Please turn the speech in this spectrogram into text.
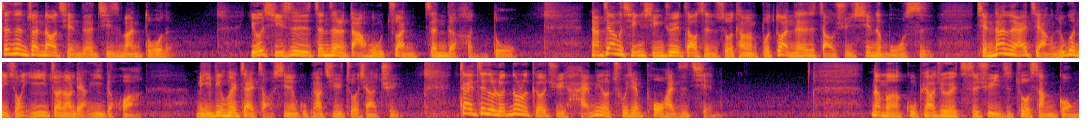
真正赚到钱的人其实蛮多的，尤其是真正的大户赚真的很多。那这样的情形就会造成说，他们不断的在找寻新的模式。简单的来讲，如果你从一亿赚到两亿的话，你一定会再找新的股票继续做下去。在这个轮动的格局还没有出现破坏之前，那么股票就会持续一直做上攻。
